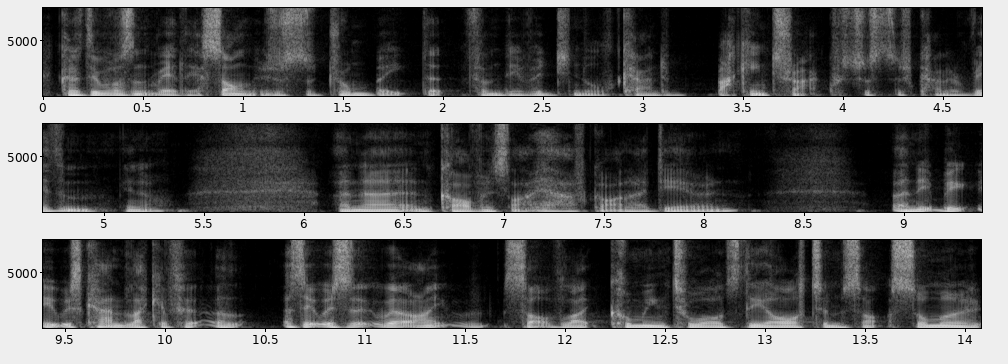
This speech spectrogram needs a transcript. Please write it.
Because there wasn't really a song, it was just a drum beat that from the original kind of backing track was just a kind of rhythm, you know. And uh, and Corvin's like, yeah, I've got an idea, and and it it was kind of like a, a as it was like sort of like coming towards the autumn sort of summer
